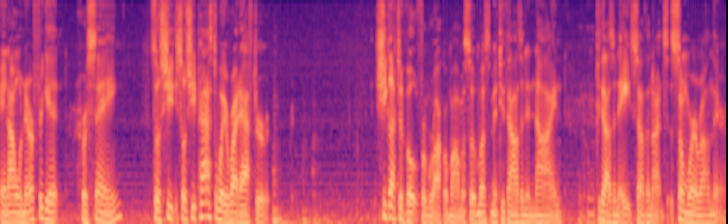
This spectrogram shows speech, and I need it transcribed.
and I will never forget her saying. So she, so she passed away right after. She got to vote for Barack Obama, so it must have been 2009, mm-hmm. 2008, something like somewhere around there.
